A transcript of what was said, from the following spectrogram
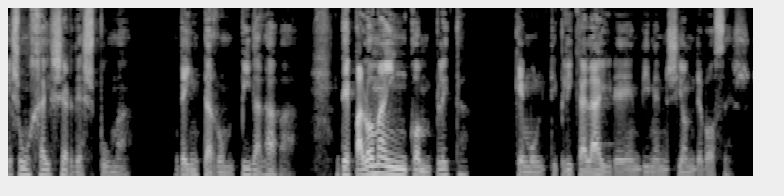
Es un geyser de espuma, de interrumpida lava, de paloma incompleta que multiplica el aire en dimensión de voces.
